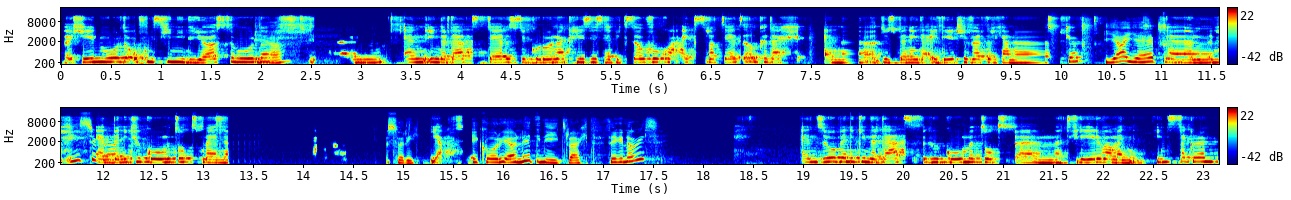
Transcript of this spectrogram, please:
geen woorden, of misschien niet de juiste woorden. Ja. Um, en inderdaad, tijdens de coronacrisis heb ik zelf ook wat extra tijd elke dag. En uh, dus ben ik dat ideetje verder gaan uitzoeken. Ja, je hebt een, um, een Instagram. En ben ik gekomen tot mijn... Sorry. Ja. Ik hoor jou net niet. Wacht, zeg nog eens. En zo ben ik inderdaad gekomen tot um, het creëren van mijn Instagram.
